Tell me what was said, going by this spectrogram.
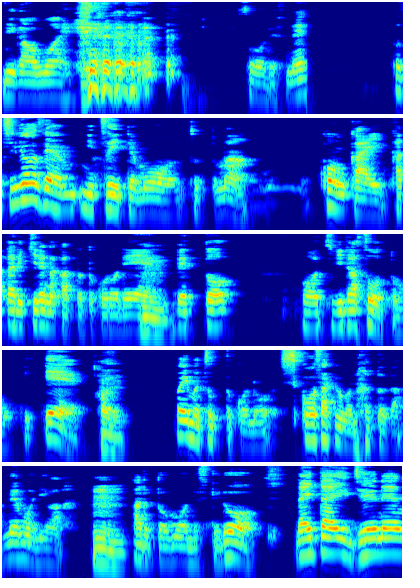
に、荷が重い。そうですね。土地行政についても、ちょっとまあ、今回語りきれなかったところで、うん別途を切り出そうと思っていて、はい。まあ今ちょっとこの試行錯誤の後がメモにはうん。あると思うんですけど、だいたい10年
